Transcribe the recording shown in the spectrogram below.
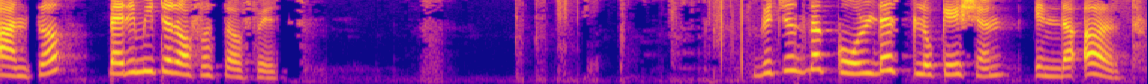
Answer. Perimeter of a surface. Which is the coldest location in the earth?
